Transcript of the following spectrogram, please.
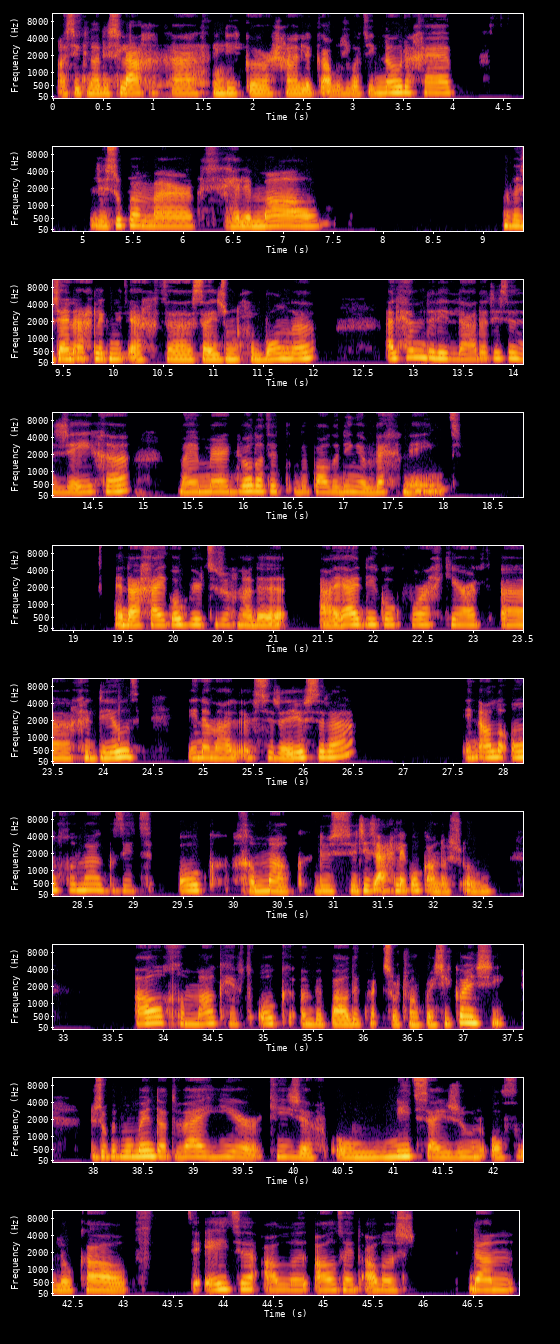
als ik naar de slager ga, vind ik waarschijnlijk alles wat ik nodig heb. De supermarkt, helemaal. We zijn eigenlijk niet echt uh, seizoengebonden. Alhamdulillah, dat is een zegen. Maar je merkt wel dat het bepaalde dingen wegneemt. En daar ga ik ook weer terug naar de ayah die ik ook vorige keer had uh, gedeeld. Inamal usra yusra. In alle ongemak zit ook gemak. Dus het is eigenlijk ook andersom. Al gemak heeft ook een bepaalde soort van consequentie. Dus op het moment dat wij hier kiezen om niet seizoen of lokaal te eten, alle, altijd alles, dan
